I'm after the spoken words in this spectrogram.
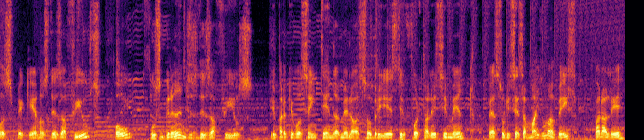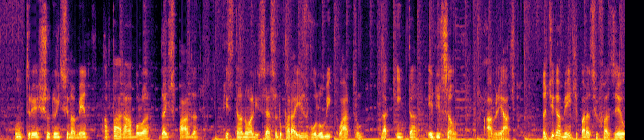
os pequenos desafios ou os grandes desafios. E para que você entenda melhor sobre este fortalecimento, peço licença mais uma vez para ler um trecho do ensinamento A Parábola da Espada, que está no Alicerce do Paraíso, volume 4 da quinta edição. Abre aspas. Antigamente, para se fazer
